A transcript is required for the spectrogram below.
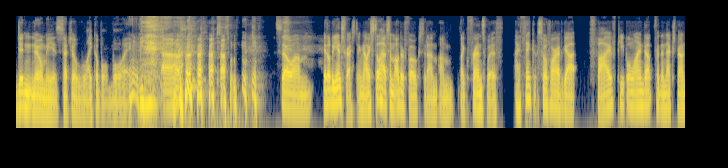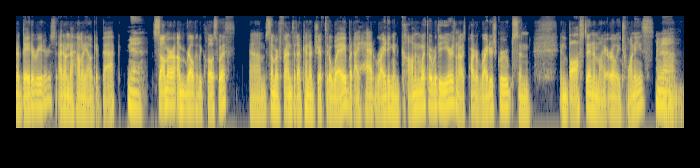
didn't know me as such a likable boy. Uh, so um it'll be interesting. Now I still have some other folks that I'm I'm like friends with. I think so far I've got five people lined up for the next round of beta readers. I don't know how many I'll get back. yeah. Some are I'm relatively close with. Um, some are friends that I've kind of drifted away, but I had writing in common with over the years when I was part of writers groups and in Boston in my early 20s. Yeah. Um,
